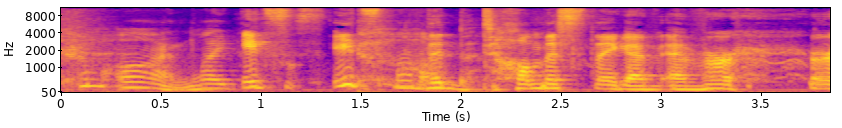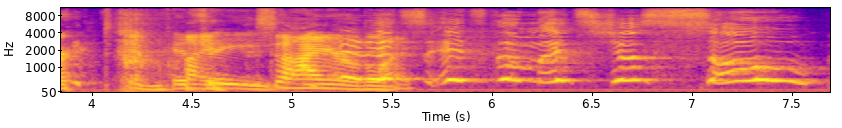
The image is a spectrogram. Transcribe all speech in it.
come on like It's it's stop. the dumbest thing I've ever heard in my a- entire And life. it's it's the it's just so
